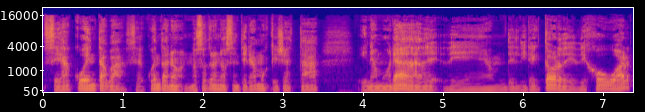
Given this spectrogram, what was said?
se da cuenta, va, se da cuenta no, nosotros nos enteramos que ella está enamorada de- de, um, del director de, de Howard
